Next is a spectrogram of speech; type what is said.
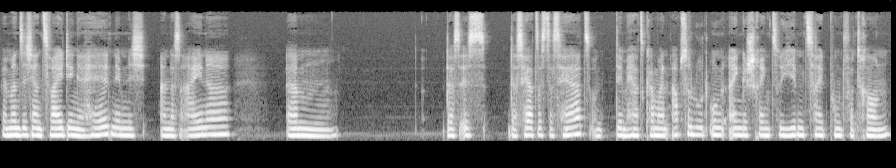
wenn man sich an zwei Dinge hält, nämlich an das eine, ähm, das ist das Herz ist das Herz und dem Herz kann man absolut uneingeschränkt zu jedem Zeitpunkt vertrauen.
